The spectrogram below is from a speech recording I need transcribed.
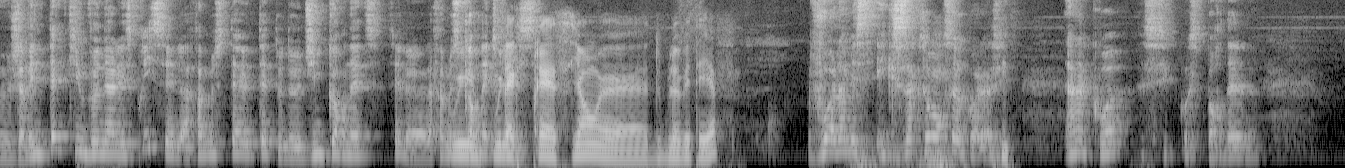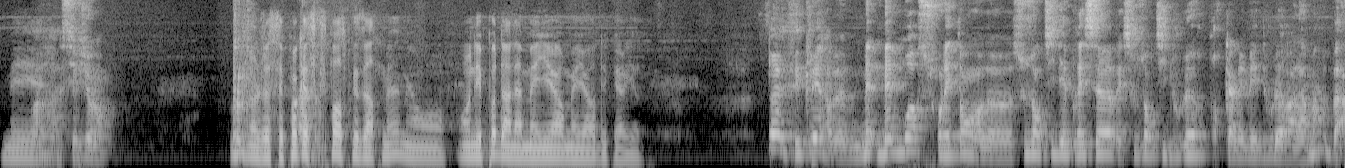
euh, j'avais une tête qui me venait à l'esprit, c'est la fameuse te- tête de Jim Cornette, le- la fameuse Oui, Cornette ou l'expression euh, WTF. Voilà, mais c'est exactement ça quoi. Là, hein quoi? C'est quoi ce bordel? Mais euh, Ah, C'est violent. non, je sais pas qu'est-ce qui se passe présentement, mais on on n'est pas dans la meilleure, meilleure des périodes. Ouais, c'est clair. euh, Même moi, en étant euh, sous antidépresseur et sous antidouleur pour calmer mes douleurs à la main, bah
